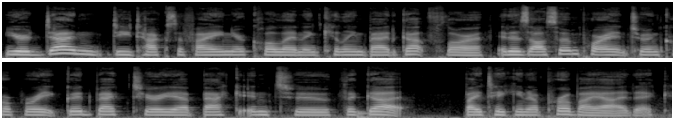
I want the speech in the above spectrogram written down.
you're done detoxifying your colon and killing bad gut flora, it is also important to incorporate good bacteria back into the gut by taking a probiotic.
